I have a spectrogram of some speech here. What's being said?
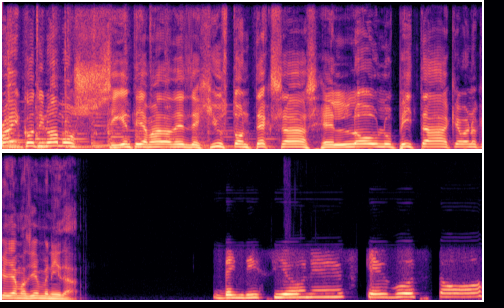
Alright, continuamos. Siguiente llamada desde Houston, Texas. Hello, Lupita. Qué bueno que llamas. Bienvenida. Bendiciones, qué gusto.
